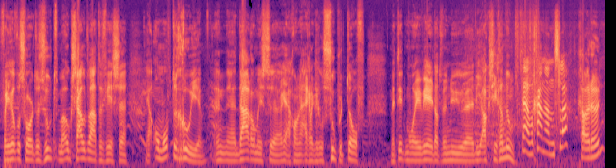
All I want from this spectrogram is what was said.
voor heel veel soorten zoet, maar ook zoutwatervissen ja, om op te groeien. En uh, daarom is het ja, gewoon eigenlijk heel super tof met dit mooie weer dat we nu die actie gaan doen. Nou, we gaan aan de slag. Gaan we doen.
